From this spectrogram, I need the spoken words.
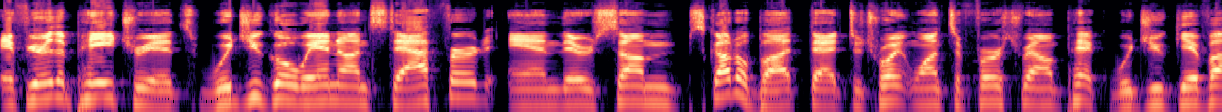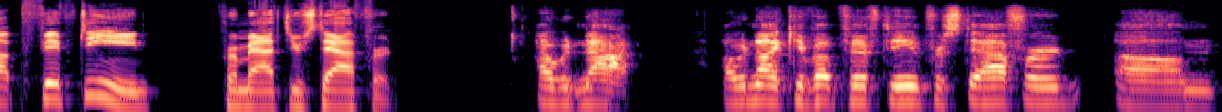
If you're the Patriots, would you go in on Stafford? And there's some scuttlebutt that Detroit wants a first round pick. Would you give up 15 for Matthew Stafford? I would not. I would not give up 15 for Stafford. Um,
